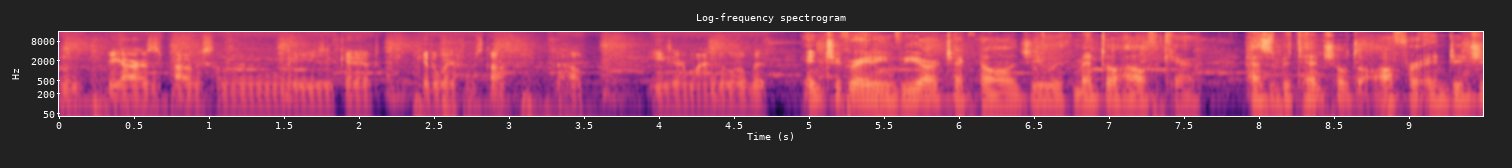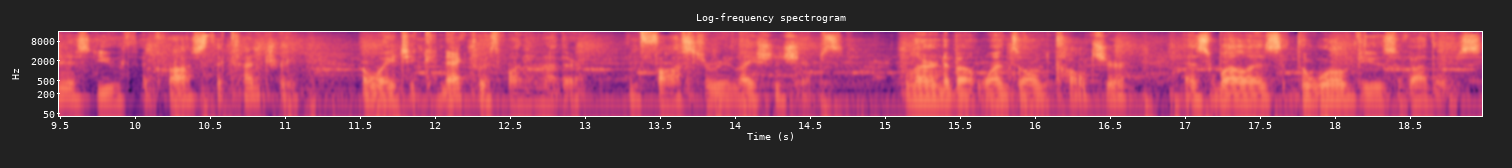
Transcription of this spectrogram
And VR is probably something they usually get, get away from stuff to help ease their minds a little bit. Integrating VR technology with mental health care has the potential to offer Indigenous youth across the country a way to connect with one another and foster relationships, learn about one's own culture, as well as the worldviews of others.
